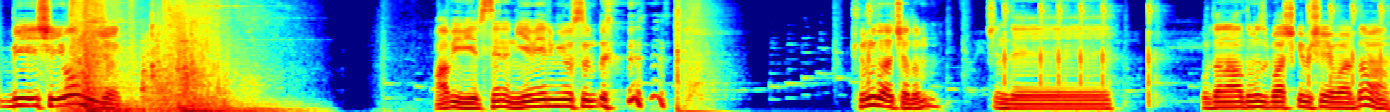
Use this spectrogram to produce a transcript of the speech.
Bir şey olmayacak. Abi versene niye vermiyorsun? Şunu da açalım. Şimdi buradan aldığımız başka bir şey vardı ama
